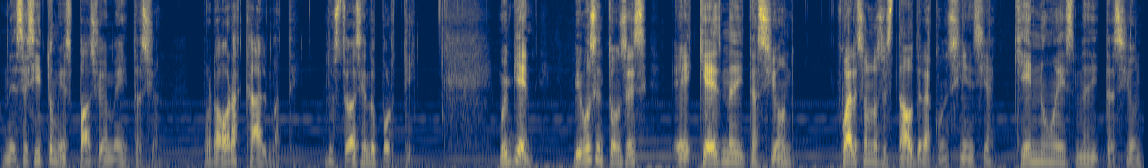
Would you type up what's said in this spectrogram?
necesito mi espacio de meditación. Por ahora, cálmate, lo estoy haciendo por ti. Muy bien, Vimos entonces eh, qué es meditación, cuáles son los estados de la conciencia, qué no es meditación,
